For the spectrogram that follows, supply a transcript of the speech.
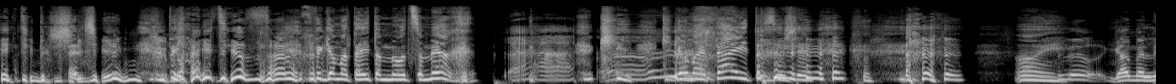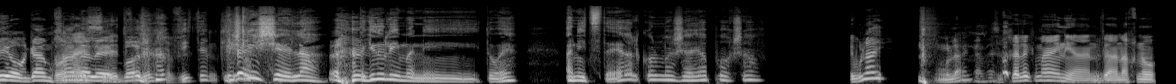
הייתי ב-70, מה הייתי עושה לך? וגם אתה היית מאוד שמח. כי כי גם אתה היית זה ש... אוי. זהו, גם על ליאור, גם בואנה, חנה ל... בוא- דברים חוויתם? יש? לי שאלה, תגידו לי אם אני טועה. אני אצטער על כל מה שהיה פה עכשיו? אולי. אולי. זה חלק מהעניין, ואנחנו...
